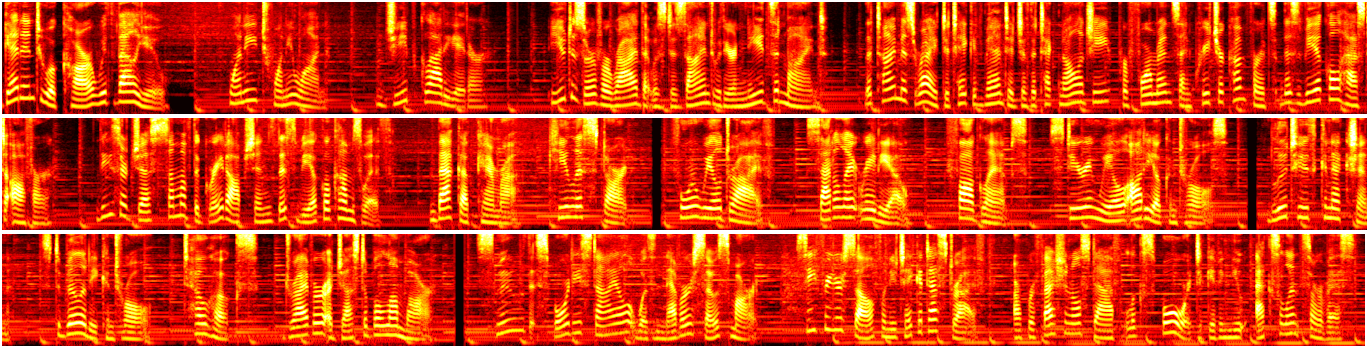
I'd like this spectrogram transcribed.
Get into a car with value. 2021 Jeep Gladiator. You deserve a ride that was designed with your needs in mind. The time is right to take advantage of the technology, performance, and creature comforts this vehicle has to offer. These are just some of the great options this vehicle comes with. Backup camera, keyless start, four-wheel drive, satellite radio, fog lamps, steering wheel audio controls, Bluetooth connection, stability control, tow hooks, driver adjustable lumbar. Smooth, sporty style was never so smart. See for yourself when you take a test drive. Our professional staff looks forward to giving you excellent service.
